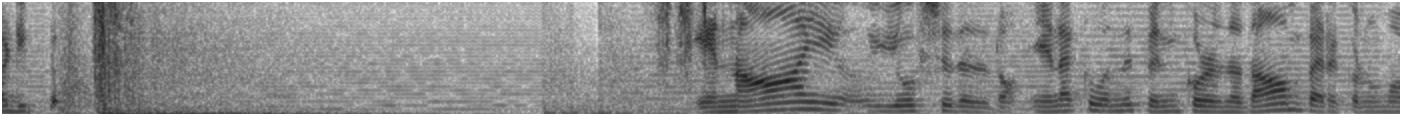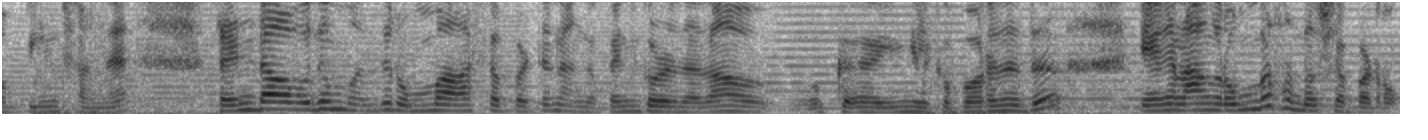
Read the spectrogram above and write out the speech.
படிப்பு. நான் யோ- யோசிச்சது அதுதான் எனக்கு வந்து பெண் குழந்தை தான் பிறக்கணும் அப்படின்னு சொன்னேன். ரெண்டாவதும் வந்து ரொம்ப ஆசைப்பட்டு நாங்கள் பெண் குழந்தை தான் க- எங்களுக்கு பிறந்தது. எங்கள் நாங்கள் ரொம்ப சந்தோஷப்படுறோம்.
